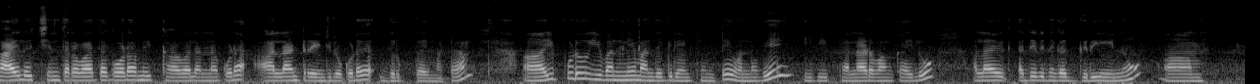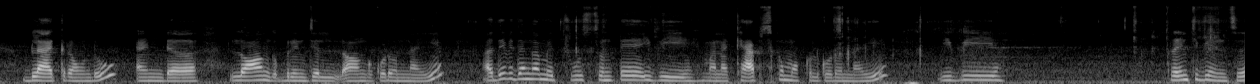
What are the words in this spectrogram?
కాయలు వచ్చిన తర్వాత కూడా మీకు కావాలన్నా కూడా అలాంటి రేంజ్లో కూడా దొరుకుతాయి అన్నమాట ఇప్పుడు ఇవన్నీ మన దగ్గర ఏంటంటే ఉన్నవి. ఇవి పెన్నాడ వంకాయలు అలా అదేవిధంగా green black round and long brinjal long కూడా ఉన్నాయి. అదేవిధంగా మీరు చూస్తుంటే ఇవి మన క్యాప్సికమ్ మొక్కలు కూడా ఉన్నాయి. ఇవి ఫ్రెంచ్ బీన్స్.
